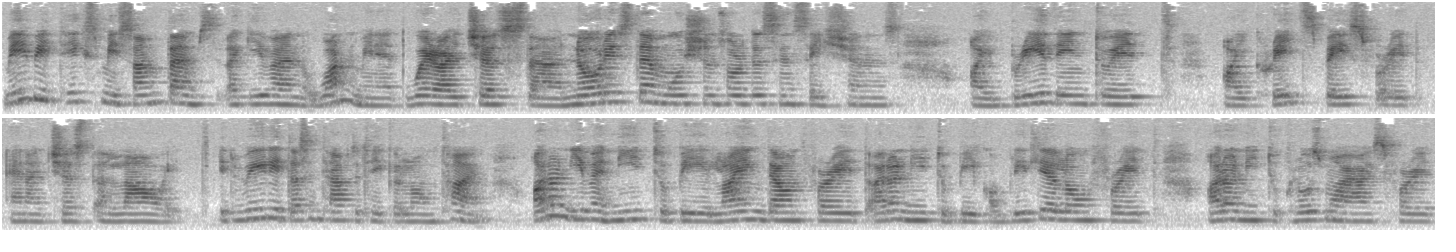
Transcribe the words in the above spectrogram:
maybe it takes me sometimes like even one minute where i just uh, notice the emotions or the sensations I breathe into it, I create space for it, and I just allow it. It really doesn't have to take a long time. I don't even need to be lying down for it. I don't need to be completely alone for it. I don't need to close my eyes for it.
